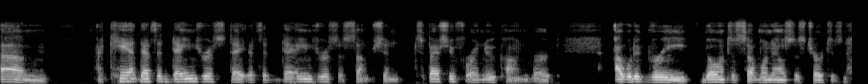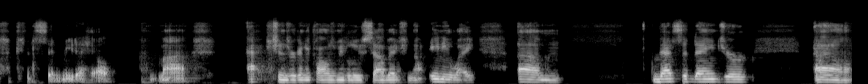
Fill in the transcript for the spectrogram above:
Um, I can't. That's a dangerous state. That's a dangerous assumption, especially for a new convert. I would agree. Going to someone else's church is not going to send me to hell. My actions are going to cause me to lose salvation. Not anyway. Um, that's a danger uh,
